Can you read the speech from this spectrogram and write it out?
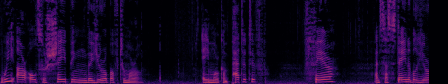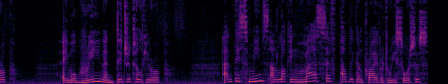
we are also shaping the Europe of tomorrow. A more competitive, fair and sustainable Europe, a more green and digital Europe, and this means unlocking massive public and private resources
